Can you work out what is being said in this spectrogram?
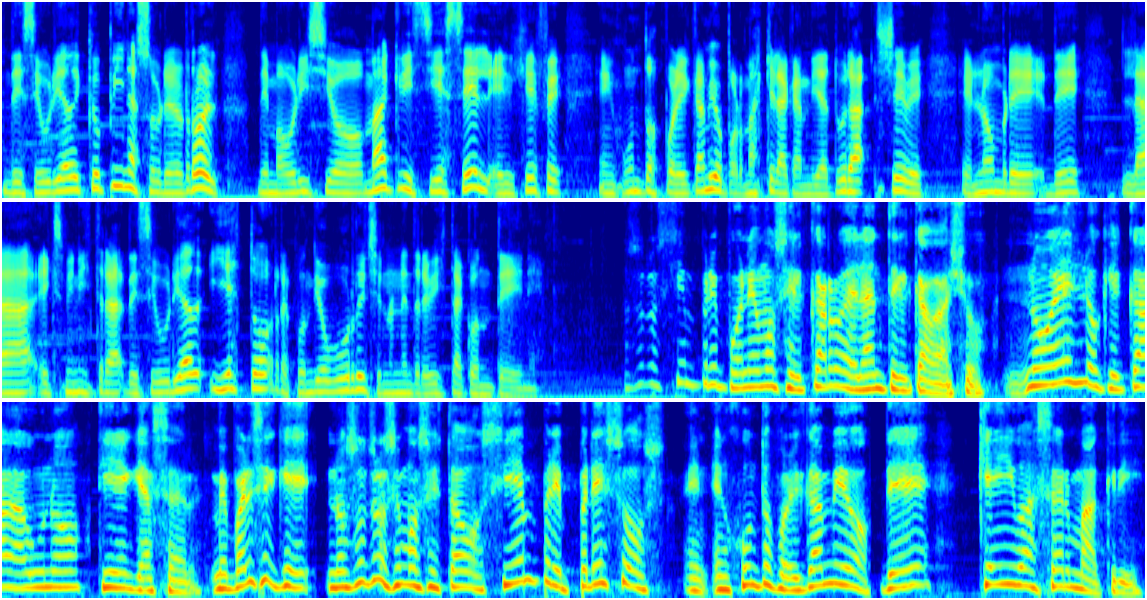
de Seguridad qué opina sobre el rol de Mauricio Macri, si es él el jefe en Juntos por el Cambio, por más que la candidatura lleve el nombre de la ex ministra de Seguridad. Y esto respondió Burrich en una entrevista con TN. Nosotros siempre ponemos el carro delante del caballo. No es lo que cada uno tiene que hacer. Me parece que nosotros hemos estado siempre presos en, Juntos por el Cambio de qué iba a hacer Macri.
